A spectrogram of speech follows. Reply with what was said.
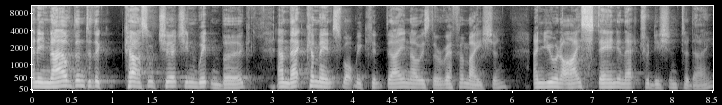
and he nailed them to the castle church in Wittenberg. And that commenced what we today know as the Reformation. And you and I stand in that tradition today.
